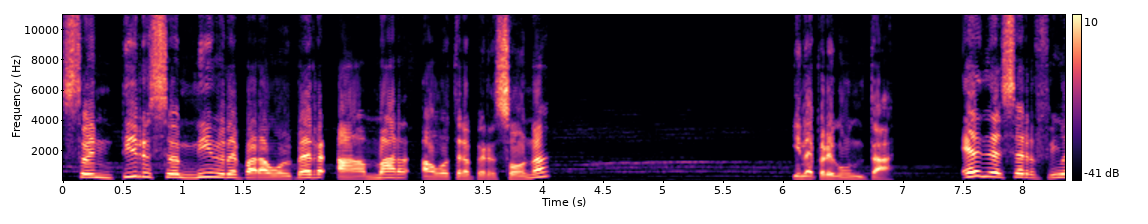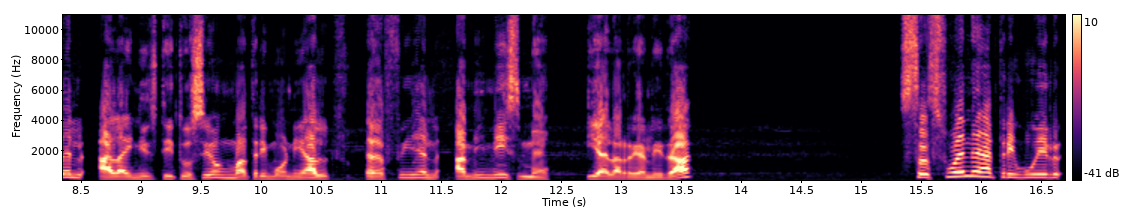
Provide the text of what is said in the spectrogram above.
Sentirse libre para volver a amar a otra persona. Y la pregunta, ¿es de ser fiel a la institución matrimonial fiel a mí mismo y a la realidad? Se suele atribuir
